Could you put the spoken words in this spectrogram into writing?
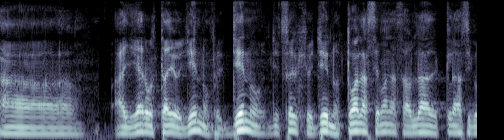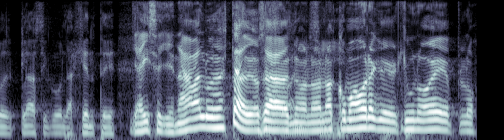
a, a llegar a un estadio lleno, lleno, Sergio, lleno. Todas las semanas se hablaba del clásico, del clásico, la gente. Y ahí se llenaban los estadios. O sea, no, no, no es como ahora que, que uno ve los,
